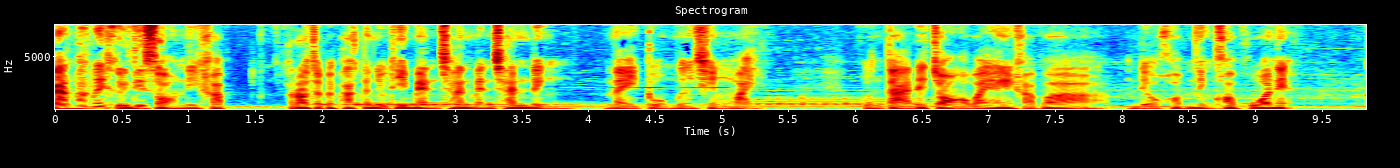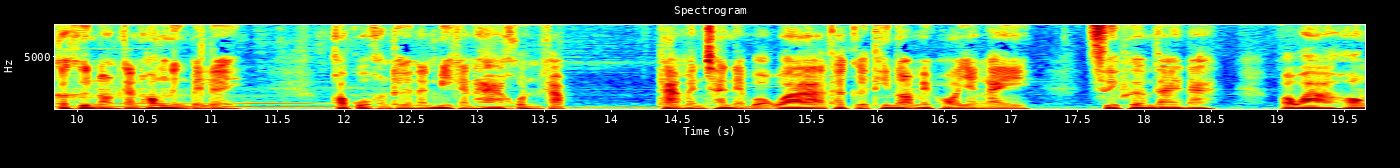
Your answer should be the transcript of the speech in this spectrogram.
การพักในคืนที่สองนี้ครับ เราจะไปพักกันอยู่ที่แมนชั่นแมนชั่นหนึ่งในตัวเมืองเชียงใหม่ คุณตาได้จองเอาไว้ให้ครับว่า เดี๋ยวครอบหนึ่งครอบครัวเนี่ย ก็คือนอนกันห้องหนึ่งไปเลย ครอบครัวของเธอนั้นมีกัน 5 คนครับ ทางแมนชั่นเนี่ยบอกว่าถ้าเกิดที่นอนไม่พอยังไงซื้อเพิ่มได้นะ เพราะว่าห้อง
